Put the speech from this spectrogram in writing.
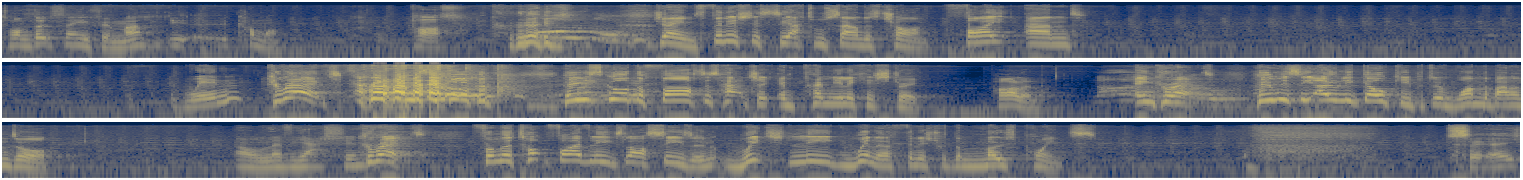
Tom, don't say anything, man. Uh, Come on. Pass. James, finish this Seattle Sounders chant. Fight and. Win? Correct! who, scored, who scored the fastest hat trick in Premier League history? Haaland. Incorrect. Who is the only goalkeeper to have won the Ballon d'Or? Oh, Lev Yashin. Correct. From the top five leagues last season, which league winner finished with the most points? City.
